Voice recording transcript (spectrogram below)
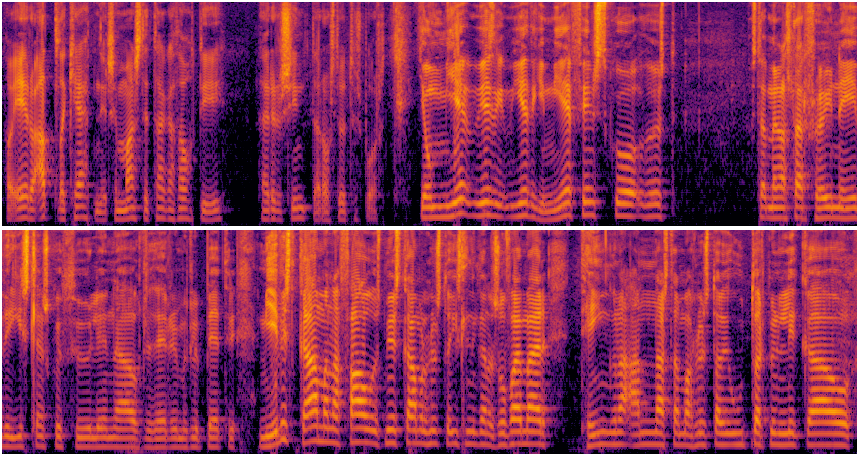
þá eru alla keppnir sem mannster taka þátt í þær eru síndar á stöðtusport Já, mér, ég, ég veit ekki, mér finnst sko, þú veist, þú veist, að menn alltaf hrauna yfir íslensku þúlina og þeir eru miklu betri. Mér finnst gaman að fá, mér finnst gaman að hlusta íslendingana, svo fæ maður tenguna annars, að maður hlusta á því útvarpinu líka og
